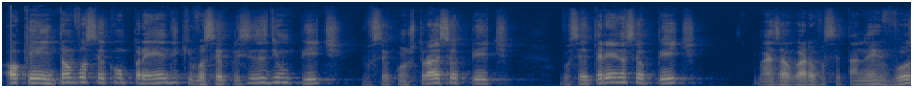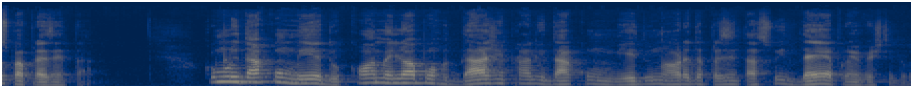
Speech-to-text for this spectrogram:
Ok, então você compreende que você precisa de um pitch, você constrói seu pitch, você treina seu pitch, mas agora você está nervoso para apresentar. Como lidar com medo? Qual a melhor abordagem para lidar com medo na hora de apresentar sua ideia para o investidor?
